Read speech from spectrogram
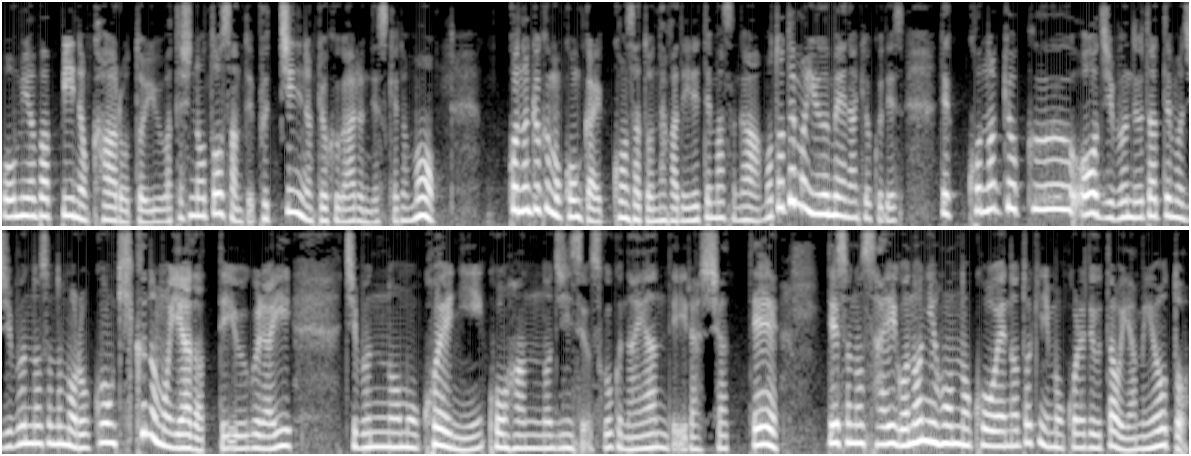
オーミオバッピーノ・カーロという私のお父さんというプッチーニの曲があるんですけども、この曲も今回コンサートの中で入れてますが、もうとても有名な曲です。で、この曲を自分で歌っても自分のそのもう録音聞くのも嫌だっていうぐらい、自分のもう声に後半の人生をすごく悩んでいらっしゃって、で、その最後の日本の公演の時にもうこれで歌をやめようと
